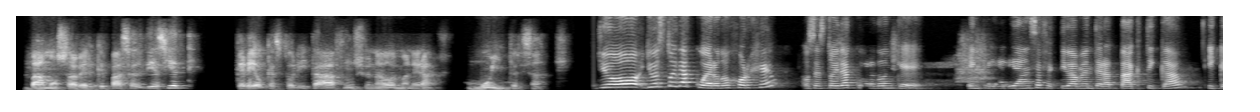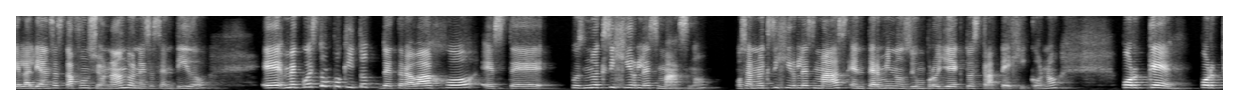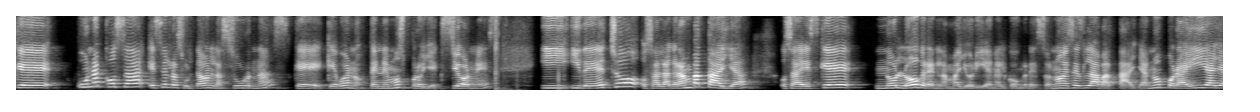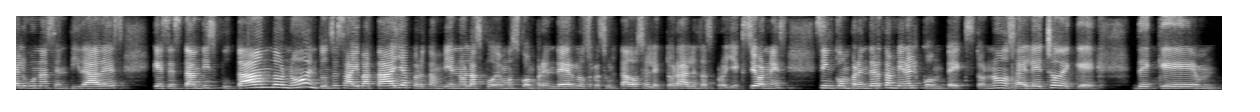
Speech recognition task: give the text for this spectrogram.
Vamos a ver qué pasa el día 7. Creo que hasta ahorita ha funcionado de manera muy interesante. Yo, yo estoy de acuerdo, Jorge. O sea, estoy de acuerdo en que, en que la alianza efectivamente era táctica y que la alianza está funcionando en ese sentido. Eh, me cuesta un poquito de trabajo, este, pues no exigirles más, ¿no? O sea, no exigirles más en términos de un proyecto estratégico, ¿no? ¿Por qué? Porque una cosa es el resultado en las urnas, que, que bueno, tenemos proyecciones y, y, de hecho, o sea, la gran batalla, o sea, es que no logren la mayoría en el Congreso, ¿no? Esa es la batalla, ¿no? Por ahí hay algunas entidades que se están disputando, ¿no? Entonces hay batalla, pero también no las podemos comprender los resultados electorales, las proyecciones, sin comprender también el contexto, ¿no? O sea, el hecho de que, de que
